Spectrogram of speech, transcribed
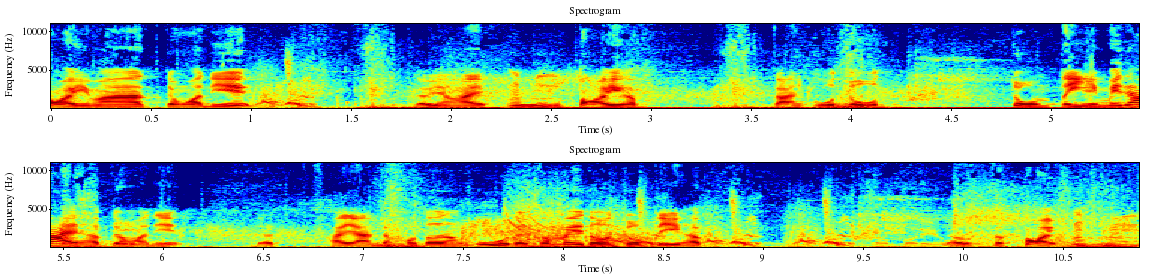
ต่อยมาจังหวะนี้ แล้วยังไงต่อยครับอาจารย์โกโจโจมตีไม่ได้ครับจังหวะนี้เดี๋ยวพยายามจะเคาน์เตอร์ทั้งคู่แต่ก็ไม่โดนโจมตีครับแล้วจะต่อยอือหือ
